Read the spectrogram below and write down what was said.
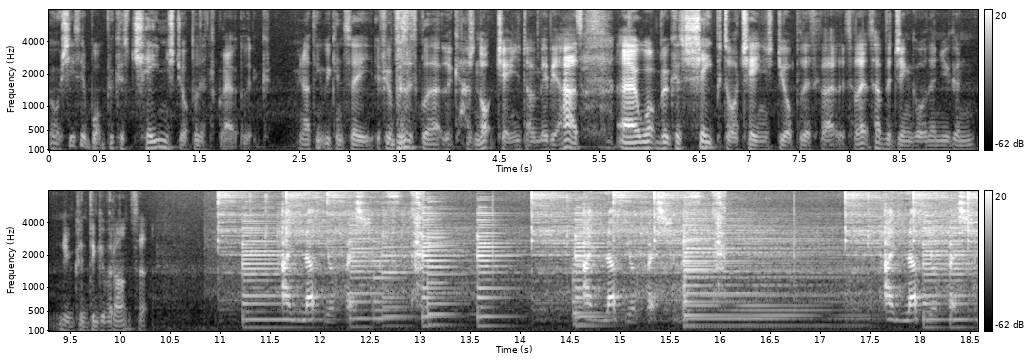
Oh, she said, "What book has changed your political outlook?" I mean, I think we can say if your political outlook has not changed, or maybe it has. Uh, what book has shaped or changed your political outlook? So let's have the jingle, then you can you can think of an answer. I love your questions. I love your questions. I love your questions.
